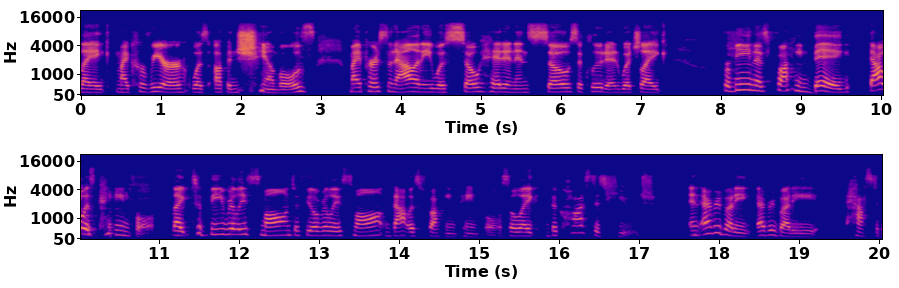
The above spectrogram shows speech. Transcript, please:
like my career was up in shambles my personality was so hidden and so secluded which like for being as fucking big that was painful. Like to be really small and to feel really small that was fucking painful. So like the cost is huge. And everybody everybody has to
